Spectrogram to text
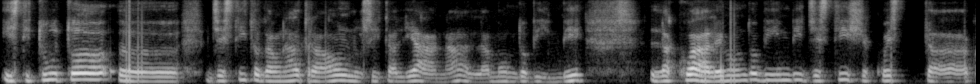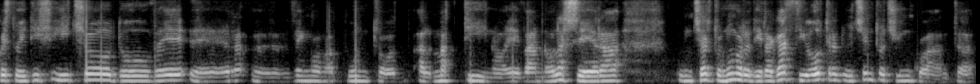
istituto eh, gestito da un'altra onlus italiana, la Mondo Bimbi, la quale Mondo Bimbi gestisce questa, questo edificio dove eh, eh, vengono appunto al mattino e vanno la sera un certo numero di ragazzi, oltre 250,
